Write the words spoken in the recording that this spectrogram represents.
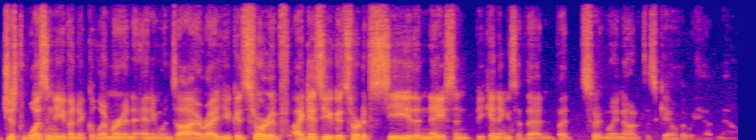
just wasn't even a glimmer in anyone's eye, right? You could sort of, I guess you could sort of see the nascent beginnings of that, but certainly not at the scale that we have now.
